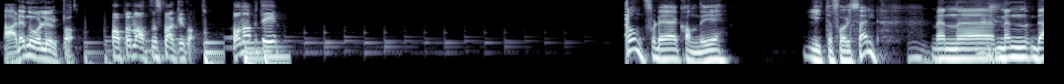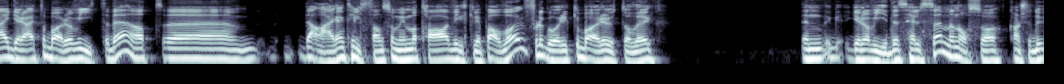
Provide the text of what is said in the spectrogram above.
Er det noe å lure på? Håper maten smaker godt. Bon appétit! For det kan de lite for selv. Men, eh, men, det er greit å bare vite det, at eh, det er en tilstand som vi må ta virkelig på alvor. For det går ikke bare utover den gravides helse, men også kanskje det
